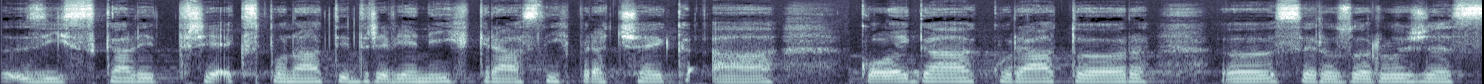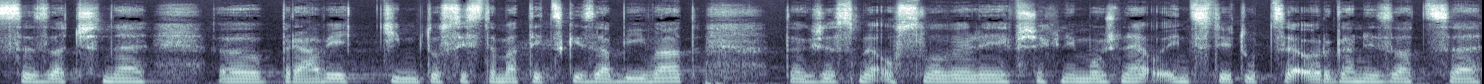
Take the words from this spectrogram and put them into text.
získali tři exponáty dřevěných krásných praček a kolega, kurátor eh, se rozhodl, že se začne eh, právě tímto systematicky zabývat, takže jsme oslovili všechny možné instituce, organizace,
